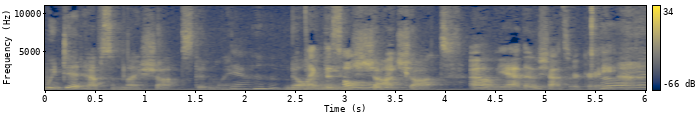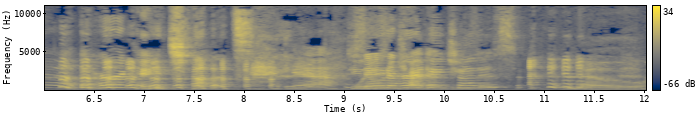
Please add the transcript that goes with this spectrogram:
We did have some nice shots, didn't we? Yeah. Mhm. No, I Like this mean whole shot week. shots. Oh yeah, those shots are great. Oh yeah, the hurricane shots. yeah. Do you We know what a should try to hurricane shot is? No.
